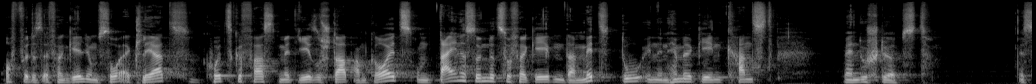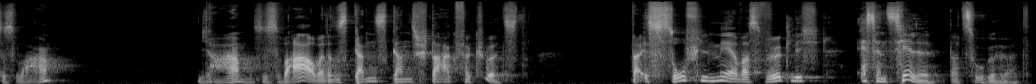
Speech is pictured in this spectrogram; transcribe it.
Oft wird das Evangelium so erklärt, kurz gefasst mit Jesus starb am Kreuz, um deine Sünde zu vergeben, damit du in den Himmel gehen kannst, wenn du stirbst. Ist es wahr? Ja, das ist wahr, aber das ist ganz, ganz stark verkürzt. Da ist so viel mehr, was wirklich essentiell dazu gehört.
